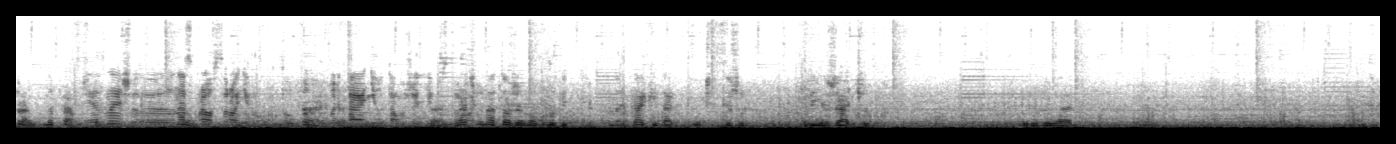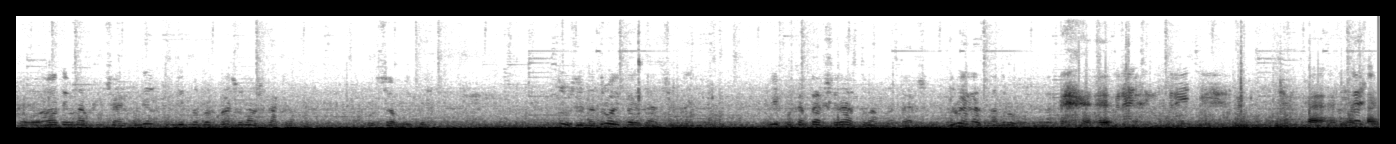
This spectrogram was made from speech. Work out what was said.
Їхати направо. Я знаю, що е, у нас правосторонні то в Британії там вже Так, значить вона теж вона крутить вона так і так учиться, щоб виїжджати, щоб перебивати. Повороти вона включає. Вони, видно, бачиш, вона вже так по всьому йде. Ну, вже на другій передачі в неї. І поки перший раз, то вам на перший. Другий раз на другому. Третій, третій. Е, ну Третій,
